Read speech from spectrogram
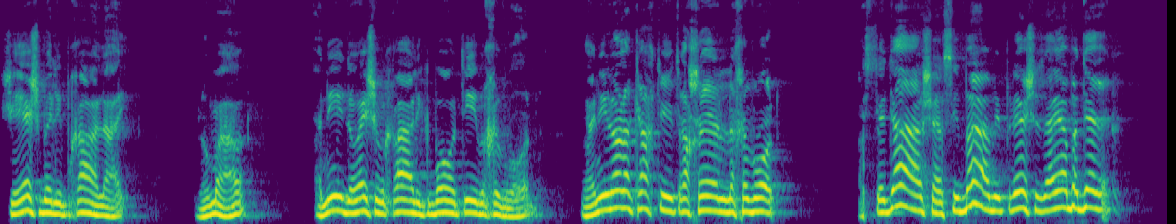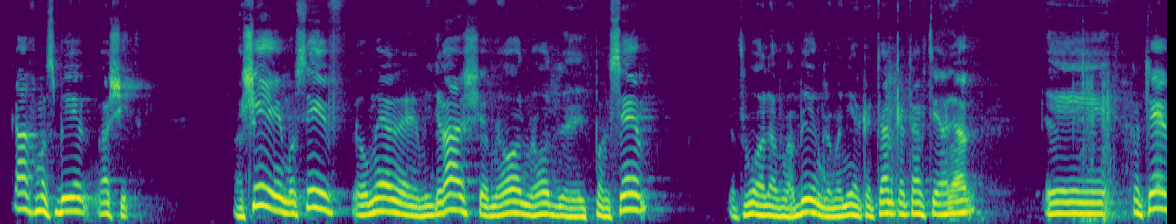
שיש בלבך עליי כלומר אני דורש ממך לקבור אותי בחברון, ואני לא לקחתי את רחל לחברון. אז תדע שהסיבה מפני שזה היה בדרך. כך מסביר רש"י. רש"י מוסיף ואומר מדרש שמאוד מאוד התפרסם, כתבו עליו רבים, גם אני הקטן כתבתי עליו. אה, כותב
